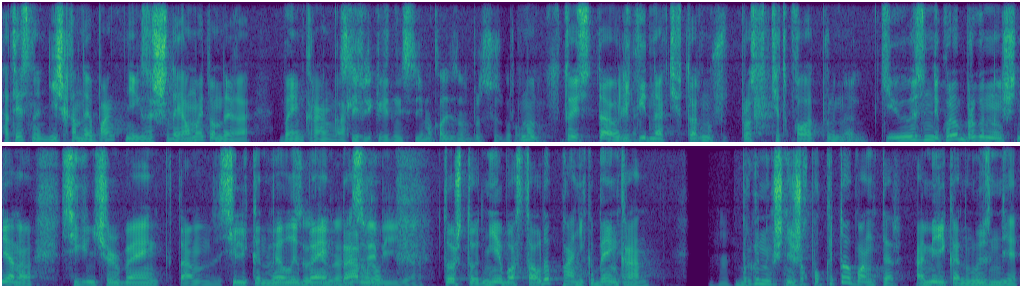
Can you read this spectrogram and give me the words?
соответственно ешқандай банк негізі шыдай алмайды ондайға бэнкранға слив ликвидности дей ма? Қалай дейді бір сөз бар ғой. Ну то есть да ликвидный активтардың просто кетіп қалады бір күні. Өзінде көремін бір күннің ішінде анау signature bank там silicon valley bank барлығы. То что не басталды паника бэнкран бір күннің ішінде жоқ болып кетті ғой банктер американың өзінде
